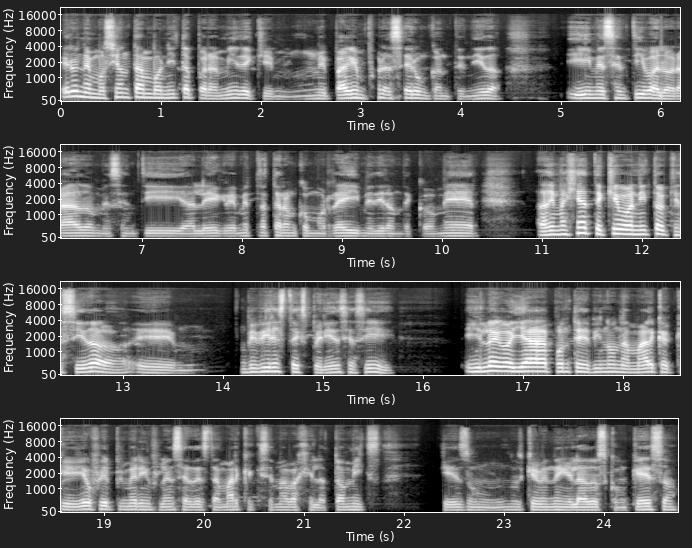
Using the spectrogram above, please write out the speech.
era una emoción tan bonita para mí de que me paguen por hacer un contenido. Y me sentí valorado, me sentí alegre, me trataron como rey, me dieron de comer. Ah, imagínate qué bonito que ha sido eh, vivir esta experiencia así. Y luego ya, ponte, vino una marca que yo fui el primer influencer de esta marca que se llamaba Gelatomics, que es un, que venden helados con queso.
